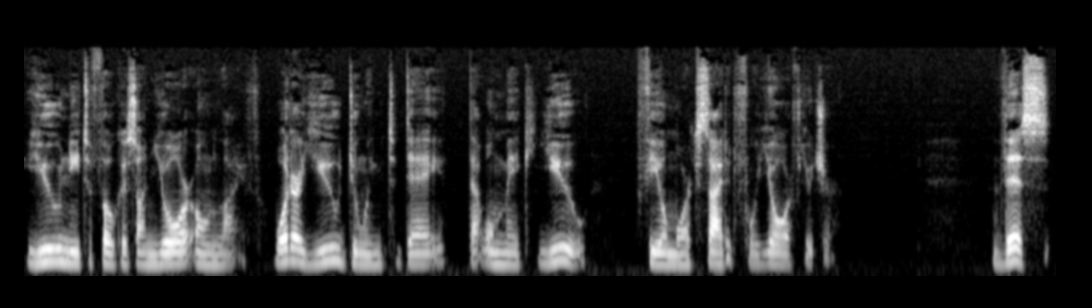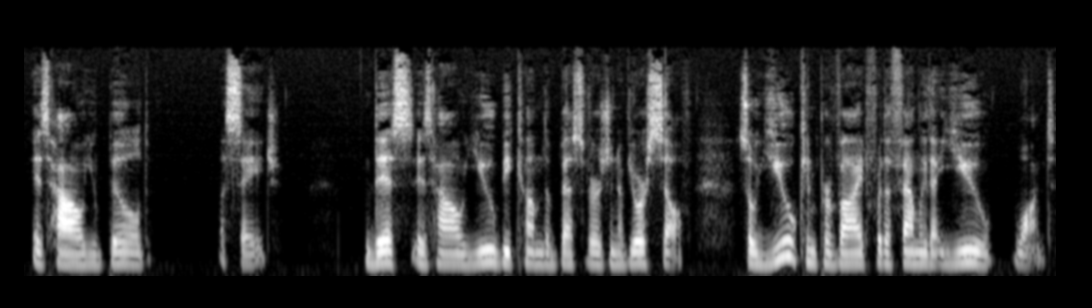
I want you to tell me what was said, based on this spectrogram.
You need to focus on your own life. What are you doing today that will make you feel more excited for your future? This is how you build a sage. This is how you become the best version of yourself so you can provide for the family that you want.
